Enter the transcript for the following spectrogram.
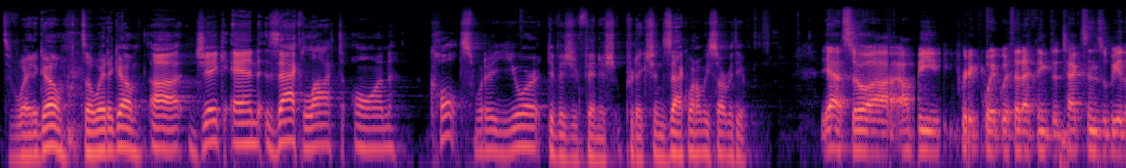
It's a way to go. It's a way to go. Uh, Jake and Zach locked on Colts. What are your division finish predictions? Zach, why don't we start with you? Yeah, so uh, I'll be pretty quick with it. I think the Texans will be at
